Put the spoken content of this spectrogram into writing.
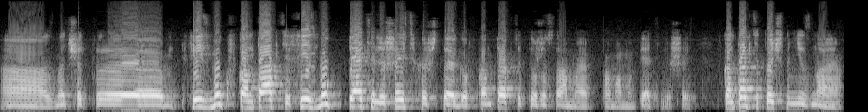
А, значит, э, Facebook, ВКонтакте. Facebook 5 или 6 хэштегов. ВКонтакте то же самое, по-моему, 5 или 6. ВКонтакте точно не знаю.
